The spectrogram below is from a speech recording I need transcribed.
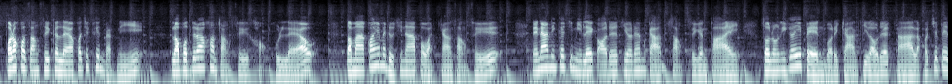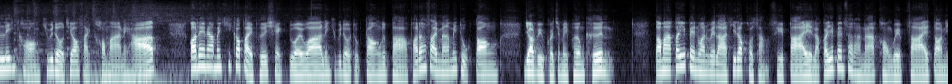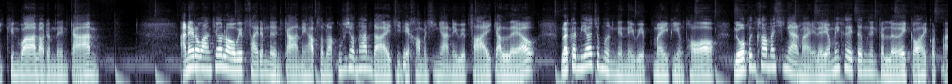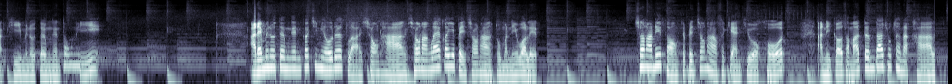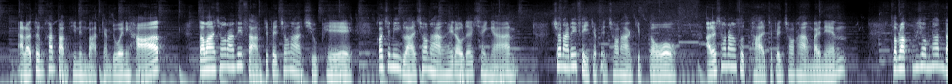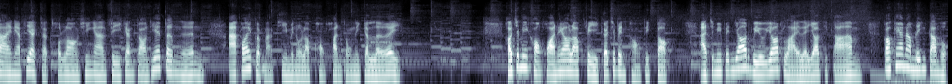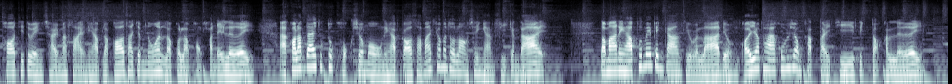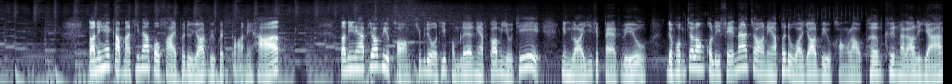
พอเรากดสั่งซื้อกันแล้วก็จะขึ้นแบบนี้ เราพบได้รับคำสั่งซื้อของคุณแล้ว ต่อมาก็ให้มาดูที่หน้าประวัติการสั่งซื้อ ในหน้านี้ก็จะมีเลขออเดอร์ที่เราได้ทำการสั่งซื้อกันไป ส่วนตรงนี้ก็จะเป็นบริการที่เราเลือกมา แล้วก็จะเป็นลิงก์ของคลิปวิดีโอที่เราใส่เข้ามานะครับก็แนะนำให้คลิกเข้าไปเพื่อเช็คด้วยว่าลิงก์คลิปวิดีโอถูกต้องหรือเปล่า เพราะถ้าใส่มาไม่ถูกต้องยอดวิวก็จะไม่เพิ่มขึ้น ต่อมาก็จะเป็นวันเวลาที่เรากดสั่งซื้อไป แล้วก็จะเป็นสถานะของเว็บไซต์ตอนนี้ขึ้นว่าเราดำเนินการ อันในระหว่างที่เราเว็บไซต์ดำเนินการนะครับสำหรับคุณผู้ชมท่านใดที่ได้เข้ามาใช้งานในเว็บไซต์กันแล้ว แล้วก็มียอดจำนวนเงินในเว็บไม่เพียงพอ หรือว่าเพิ่งเข้ามาใช้งานใหม่และยังไม่เคยเติมเงินกันเลย ก็ให้กดมาที่เมนูเติมเงินตรงนี้อันในเมนูเติมเงินก็จะมีเลือกหลายช่องทาง ช่องทางแรกก็จะเป็นช่องทาง t o Money Wallet ช่องทางที่ 2 จะเป็นช่องทางสแกน QR Code อันนี้ก็สามารถเติมได้ทุกธนาคารอะแล้วเติมขั้นต่ำที่ 1 บาทกันด้วยนะครับ ต่อมาช่องทางที่ 3 จะเป็นช่องทางชิวเพย์ก็จะมีหลายช่องทางให้เราเลือกใช้งาน ช่องทางที่ 4 จะเป็นช่องทางคริปโตอะและช่องทางสุดท้ายจะเป็นช่องทาง Binance สำหรับคุณผู้ชมท่านใดเนี่ยที่อยากจะทดลองใช้งานฟรีกันก่อนที่จะเติมเงินอาก็ให้กดมาที่เมนูรับของขวัญตรงนี้กันเลย เขาจะมีของขวัญให้เรารับฟรีก็จะเป็นของ TikTok อาจจะมีเป็นยอดวิวยอดไลค์และยอดติดตาม ก็แค่นำลิงก์ตามหัวข้อที่ตัวเองใช้มาใส่นะครับแล้วก็ใส่จำนวนแล้วกดรับของขวัญได้เลยอะก็รับได้ทุก ๆ 6 ชั่วโมงนะครับก็สามารถเข้ามาทดลองใช้งานฟรีกันได้ ต่อมานะครับเพื่อไม่เป็นการเสียเวลาเดี๋ยวผมก็จะพาคุณผู้ชมกลับไปที่ TikTok กันเลย ตอนนี้ให้กลับมาที่หน้าโปรไฟล์เพื่อดูยอดวิวกันก่อนนะครับตอนนี้นะครับยอดวิวของคลิปวิดีโอที่ผมเลือกเนี่ยครับก็มีอยู่ที่ 128 วิว เดี๋ยวผมจะลองกดรีเฟซหน้าจอเนี่ยครับเพื่อดูว่ายอดวิวของเราเพิ่มขึ้นมาแล้วหรือยัง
